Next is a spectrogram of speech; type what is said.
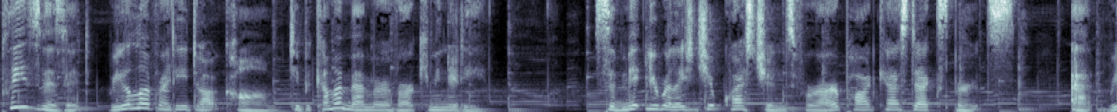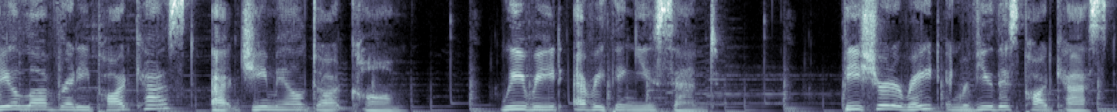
Please visit realloveready.com to become a member of our community. Submit your relationship questions for our podcast experts at reallovereadypodcast at gmail.com. We read everything you send. Be sure to rate and review this podcast.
